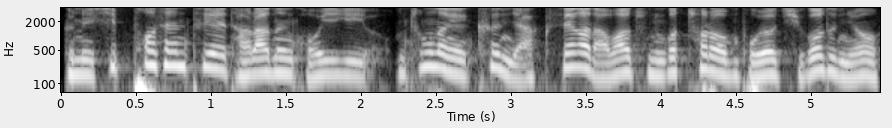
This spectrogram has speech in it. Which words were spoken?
금일 10%에 달하는 거의 엄청나게 큰 약세가 나와주는 것처럼 보여지거든요.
